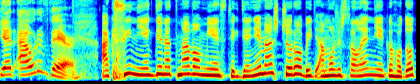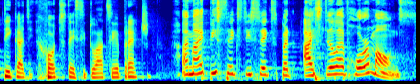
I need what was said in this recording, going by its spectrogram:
get out of there. Ak si niekde na tmavom mieste, kde nemáš čo robiť a môžeš sa len niekoho dotýkať, choď z tej situácie preč. I might be 66, but I still have hormones.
